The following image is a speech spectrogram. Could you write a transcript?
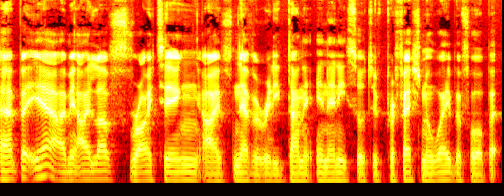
Uh, but yeah, I mean, I love writing. I've never really done it in any sort of professional way before, but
